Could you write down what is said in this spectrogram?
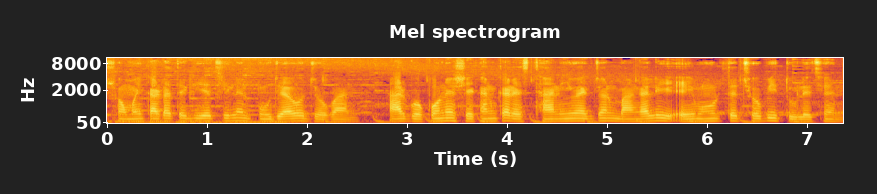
সময় কাটাতে গিয়েছিলেন পূজা ও জোবান। আর গোপনে সেখানকার স্থানীয় একজন বাঙালি এই মুহূর্তে ছবি তুলেছেন।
